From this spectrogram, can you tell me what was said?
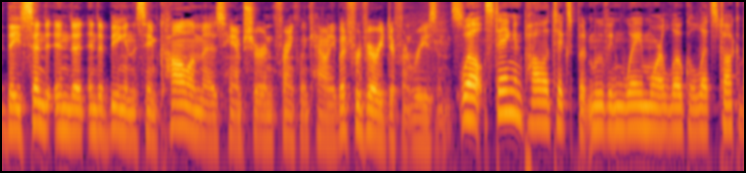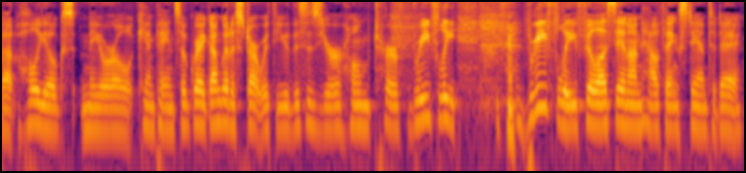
they send it into, into being in the same column as Hampshire and Franklin County, but for very different reasons. Well, staying in politics but moving way more local, let's talk about Holyoke's mayoral campaign. So, Greg, I'm going to start with you. This is your home turf. Briefly, briefly fill us in on how things stand today.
